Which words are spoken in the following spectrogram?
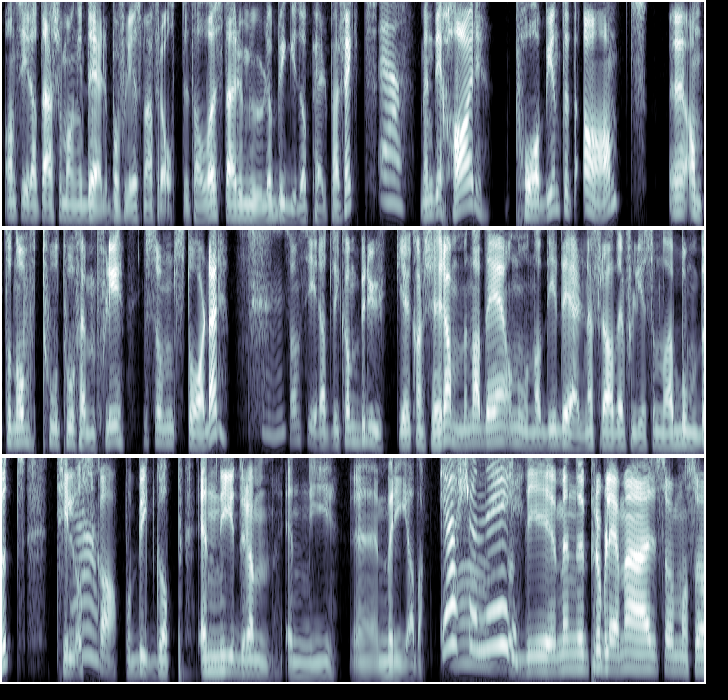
Og han sier at det er så mange deler på flyet som er fra 80-tallet, så det er umulig å bygge det opp helt perfekt. Ja. Men de har påbegynt et annet Antonov 225-fly som står der. Mm. Så han sier at vi kan bruke kanskje rammen av det og noen av de delene fra det flyet som nå er bombet, til å skape og bygge opp en ny drøm, en ny eh, Maria, da. Jeg skjønner. De, men problemet er, som også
